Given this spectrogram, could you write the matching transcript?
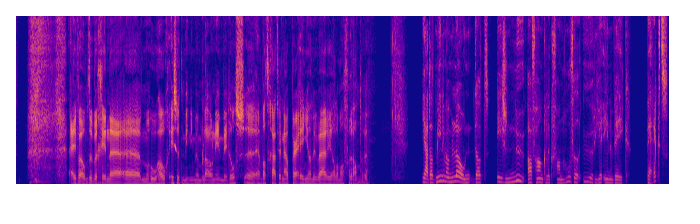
Even om te beginnen. Um, hoe hoog is het minimumloon inmiddels? Uh, en wat gaat er nou per 1 januari allemaal veranderen? Ja, dat minimumloon dat is nu afhankelijk van hoeveel uur je in een week werkt.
